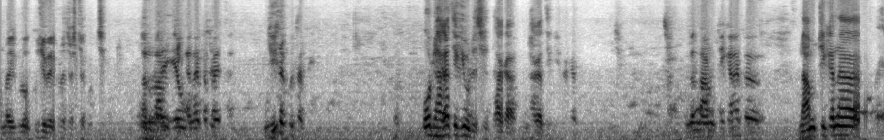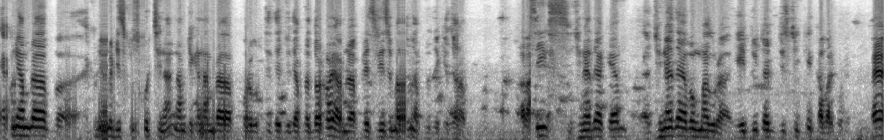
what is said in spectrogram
আমরা এগুলো খুঁজে বের করার চেষ্টা করছি? ও ঢাকা থেকে উঠেছে ঢাকা ঢাকা থেকে। নাম ঠিকানাটা? নাম ঠিকানা এখনই আমরা এখনই আমরা ডিসকাস করছি না। নাম ঠিকানা আমরা পরবর্তীতে যদি আপনার দরকার হয় আমরা প্রেস রিলিজের মাধ্যমে আপনাদেরকে জানাব। সিক্স ঝিনাইদা ক্যাম্প ঝিনাইদা এবং মাগুরা এই দুইটা ডিস্ট্রিক্টকে কভার করে। হ্যাঁ।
